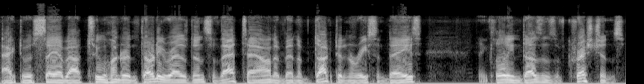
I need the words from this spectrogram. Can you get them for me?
Activists say about 230 residents of that town have been abducted in recent days, including dozens of Christians.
